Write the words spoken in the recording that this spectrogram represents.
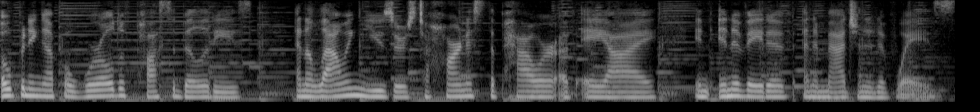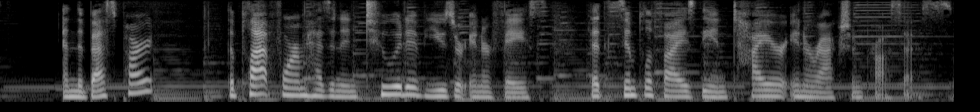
opening up a world of possibilities and allowing users to harness the power of AI in innovative and imaginative ways. And the best part? The platform has an intuitive user interface that simplifies the entire interaction process.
